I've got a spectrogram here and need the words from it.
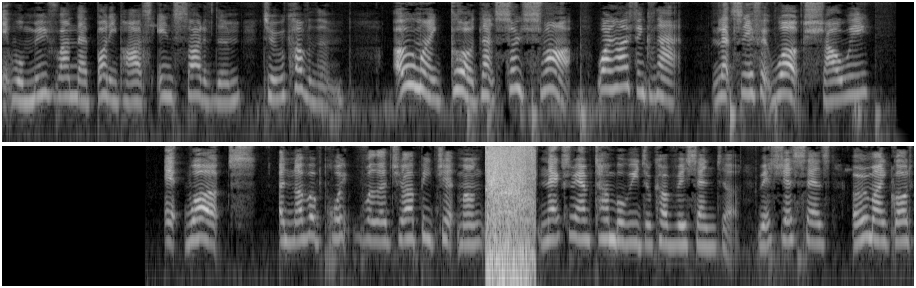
it will move around their body parts inside of them to recover them. Oh my god, that's so smart! Why didn't I think of that? Let's see if it works, shall we? It works! Another point for the Chirpy Chipmunk. Next, we have Tumbleweed's Recovery Center, which just says, Oh my god,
